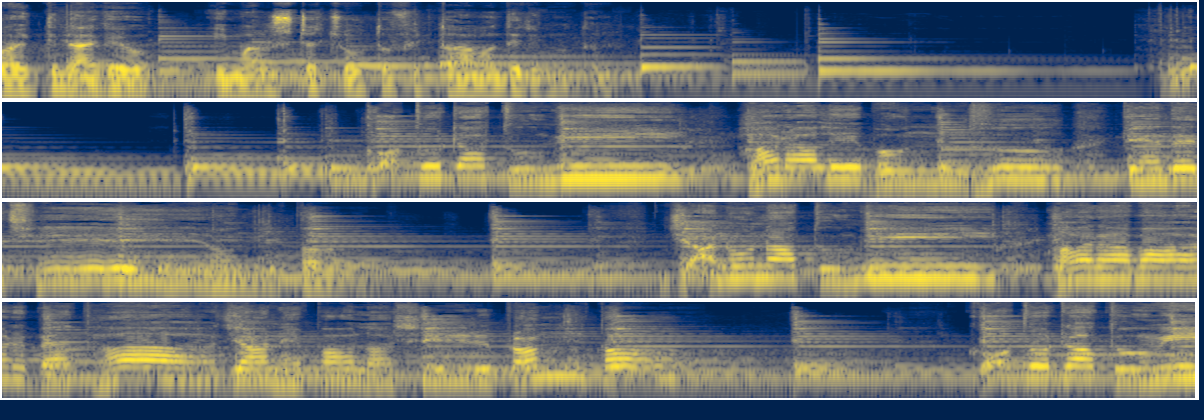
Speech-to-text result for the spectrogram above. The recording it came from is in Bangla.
কয়েকদিন আগেও এই মানুষটা চৌতো ফিরতো আমাদেরই মতন। কতটা তুমি হারালে বন্ধু কেঁদেছে অন্তর। জানো না তুমি হারাবার ব্যথা জানে পলাশির প্রান্ত। কতটা তুমি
